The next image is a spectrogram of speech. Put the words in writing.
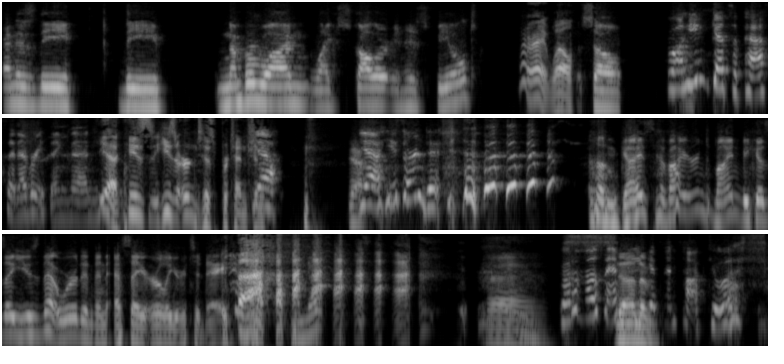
and is the the number one like scholar in his field. All right. Well, So well, he gets a pass at everything then. yeah, he's he's earned his pretension. Yeah. Yeah. Yeah, he's earned it. Um, guys, have I earned mine because I used that word in an essay earlier today? Uh, Go to Mozambique of- and then talk to us.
